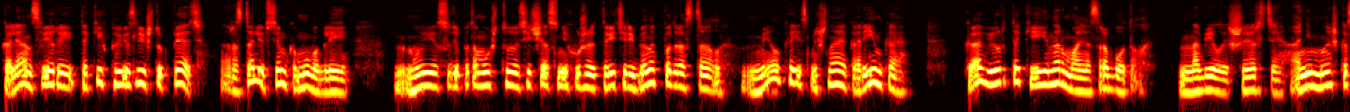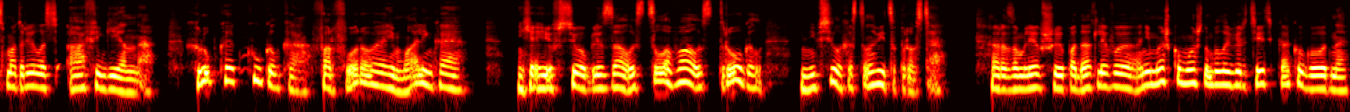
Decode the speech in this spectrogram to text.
Колян с Верой таких привезли штук пять, раздали всем, кому могли. Ну и судя по тому, что сейчас у них уже третий ребенок подрастал, мелкая и смешная Каринка, ковер таки нормально сработал. На белой шерсти анимешка смотрелась офигенно. Хрупкая куколка, фарфоровая и маленькая. Я ее все облизал, исцеловал, истрогал, не в силах остановиться просто. Разомлевшую и податливую анимешку можно было вертеть как угодно,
